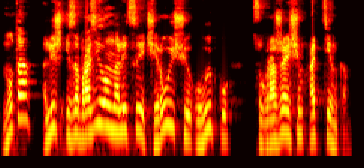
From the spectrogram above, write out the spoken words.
но та лишь изобразила на лице чарующую улыбку с угрожающим оттенком.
